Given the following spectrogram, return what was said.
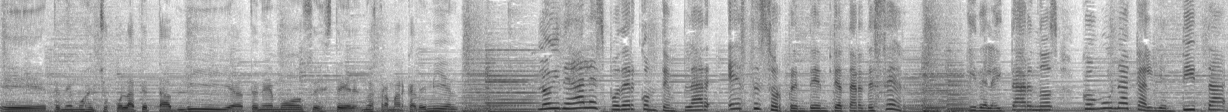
eh, tenemos el chocolate tablilla, tenemos este, nuestra marca de miel. Lo ideal es poder contemplar este sorprendente atardecer y deleitarnos con una calientita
